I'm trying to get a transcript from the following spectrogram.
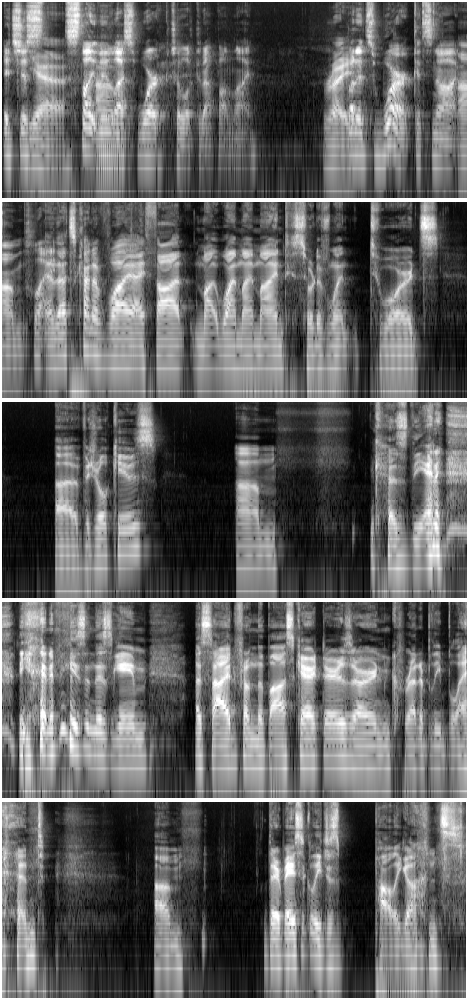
It's just Yeah, slightly um, less work to look it up online. right. But it's work. It's not Um, play. and that's kind of why I thought my why my mind sort of went towards uh, visual cues, um, because the en- the enemies in this game, aside from the boss characters, are incredibly bland. um, they're basically just polygons.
